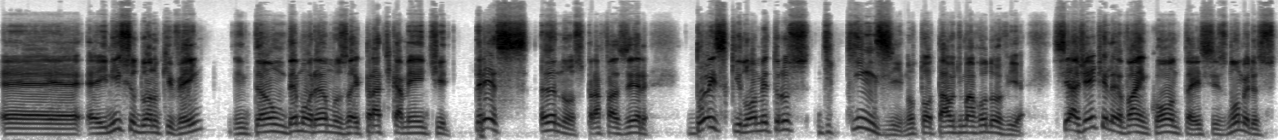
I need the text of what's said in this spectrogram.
é, é início do ano que vem. Então demoramos aí praticamente três anos para fazer 2 quilômetros de 15 no total de uma rodovia. Se a gente levar em conta esses números,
